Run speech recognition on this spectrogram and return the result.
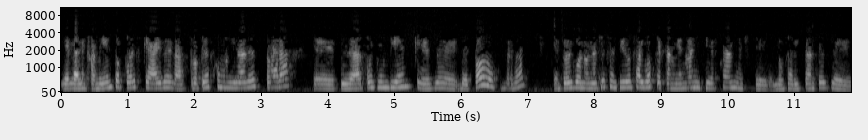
el alejamiento pues que hay de las propias comunidades para eh, cuidar pues un bien que es de, de todos, ¿verdad? Entonces, bueno, en ese sentido es algo que también manifiestan este, los habitantes de,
